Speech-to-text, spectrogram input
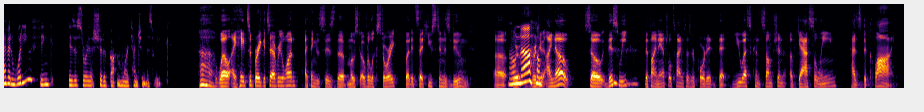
Evan, what do you think is a story that should have gotten more attention this week? well, I hate to break it to everyone. I think this is the most overlooked story, but it's that Houston is doomed. Uh, oh we're, no! We're I know. So this week, the Financial Times has reported that U.S. consumption of gasoline has declined,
